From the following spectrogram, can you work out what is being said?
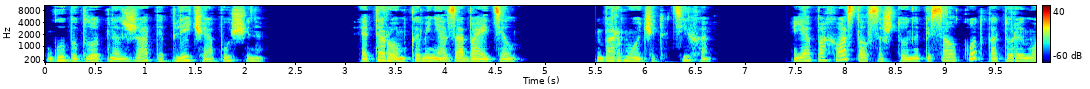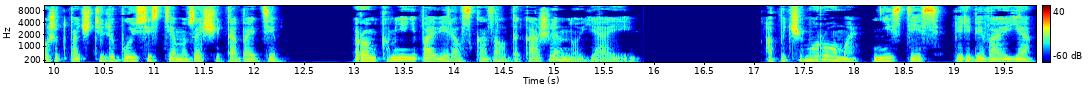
Губы плотно сжаты, плечи опущены. «Это Ромка меня забайтил». Бормочет тихо. Я похвастался, что написал код, который может почти любую систему защиты обойти. Ромка мне не поверил, сказал, докажи, но я и... А почему Рома не здесь, перебиваю я.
